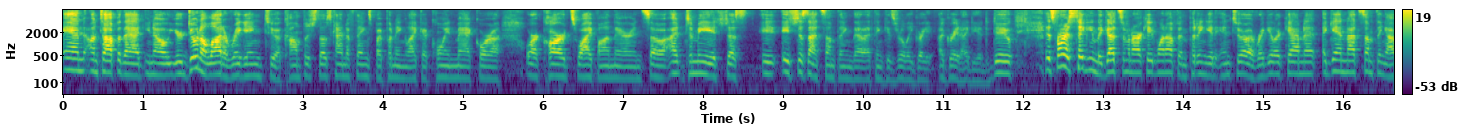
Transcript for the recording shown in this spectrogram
and on top of that, you know, you're doing a lot of rigging to accomplish those kind of things by putting like a coin mech or a or a card swipe on there. And so, I, to me, it's just it, it's just not something that I think is really great a great idea to do. As far as taking the guts of an arcade one up and putting it into a regular cabinet, again, not something I,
